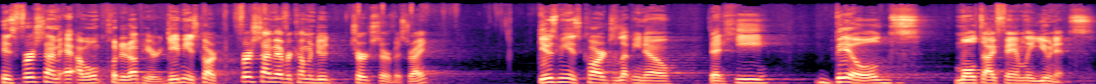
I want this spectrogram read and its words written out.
his first time, I won't put it up here, gave me his card, first time ever coming to church service, right? Gives me his card to let me know that he builds multifamily units.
